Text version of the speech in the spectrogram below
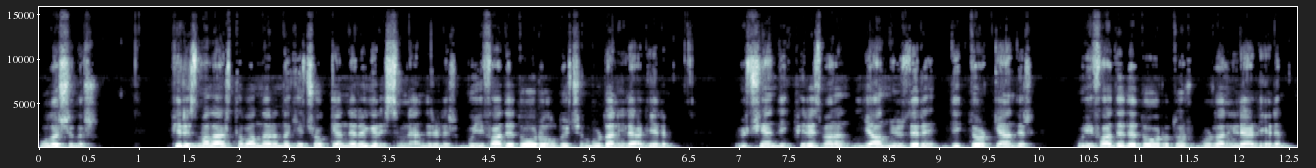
ulaşılır? Prizmalar tabanlarındaki çokgenlere göre isimlendirilir. Bu ifade doğru olduğu için buradan ilerleyelim. Üçgen dik prizmanın yan yüzleri dikdörtgendir. Bu ifade de doğrudur. Buradan ilerleyelim.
